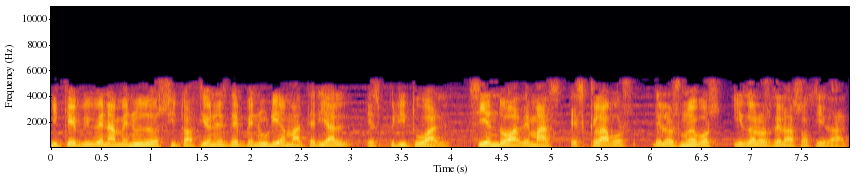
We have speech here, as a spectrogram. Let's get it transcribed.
y que viven a menudo situaciones de penuria material espiritual, siendo además esclavos de los nuevos ídolos de la sociedad.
